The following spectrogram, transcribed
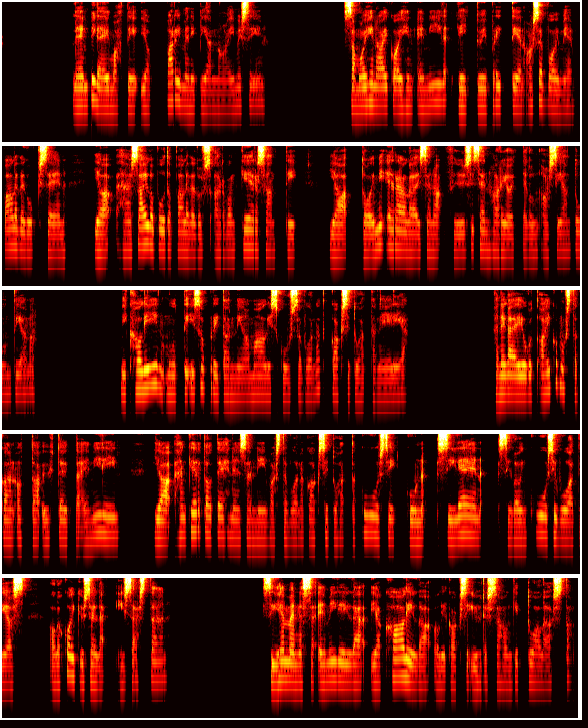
Lempi leimahti ja pari meni pian naimisiin. Samoihin aikoihin Emil liittyi brittien asevoimien palvelukseen ja hän sai lopulta palvelusarvon kersantti ja toimi eräänlaisena fyysisen harjoittelun asiantuntijana. Nicolene muutti Iso-Britanniaa maaliskuussa vuonna 2004. Hänellä ei ollut aikomustakaan ottaa yhteyttä Emiliin, ja hän kertoo tehneensä niin vasta vuonna 2006, kun Sileen, silloin kuusivuotias, alkoi kysellä isästään. Siihen mennessä Emilillä ja Kaalilla oli kaksi yhdessä hankittua lasta.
